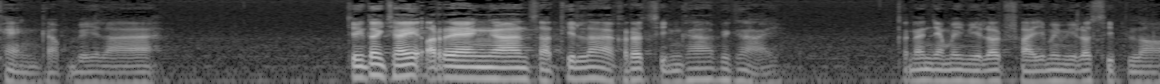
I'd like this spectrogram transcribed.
แข่งกับเวลา จึงต้องใช้แรงงานสัตว์ที่ลากรถสินค้าไปขาย ตอนนั้นยังไม่มีรถไฟไม่มีรถสิบล้อ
